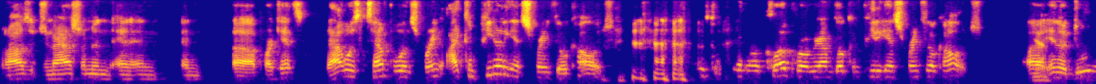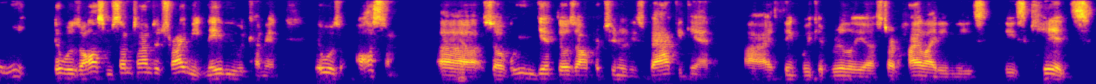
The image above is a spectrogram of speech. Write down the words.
when I was at gymnasium and and and, and uh, parkettes. That was Temple and Spring. I competed against Springfield College. I was in a club program. Go compete against Springfield College uh, yeah. in a dual meet. It was awesome. Sometimes a tri meet, Navy would come in. It was awesome. Uh, yeah. So if we can get those opportunities back again, I think we could really uh, start highlighting these these kids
